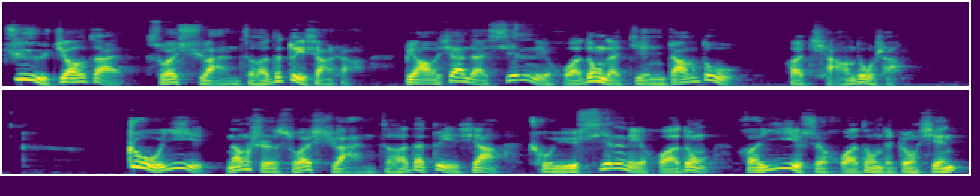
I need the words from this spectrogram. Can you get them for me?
聚焦在所选择的对象上，表现在心理活动的紧张度和强度上。注意能使所选择的对象处于心理活动和意识活动的中心，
